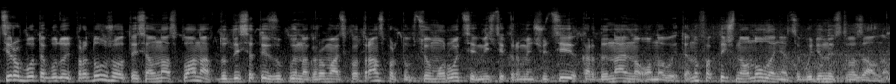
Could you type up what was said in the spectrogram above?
Ці роботи будуть продовжуватися. У нас в планах до 10 зупинок громадського транспорту в цьому році в місті Кременчуці кардинально оновити. Ну фактично оновлення це будівництво заново,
